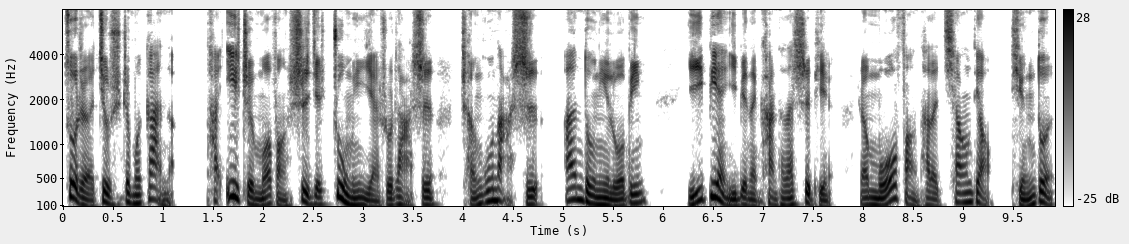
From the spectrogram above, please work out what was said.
作者就是这么干的，他一直模仿世界著名演说大师、成功大师安东尼·罗宾，一遍一遍的看他的视频，然后模仿他的腔调、停顿，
